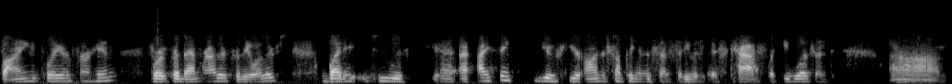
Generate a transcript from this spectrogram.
fine player for him, for for them rather, for the Oilers. But he was. I, I think you're you're onto something in the sense that he was miscast. Like he wasn't. Um,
